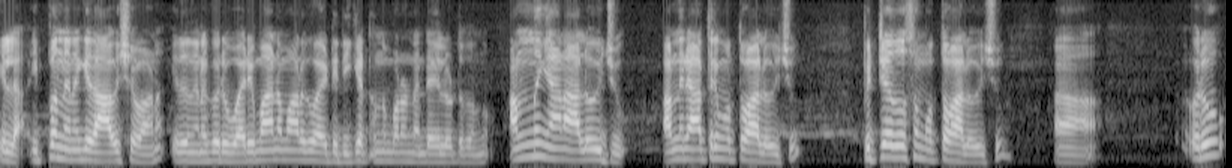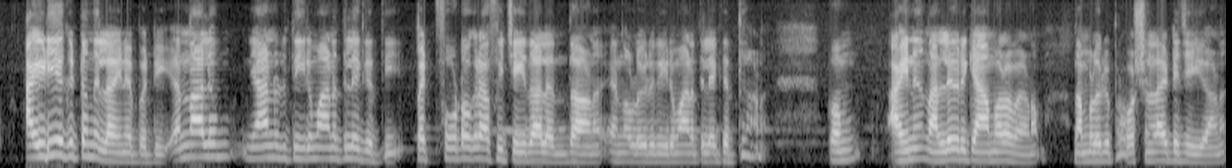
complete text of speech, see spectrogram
ഇല്ല ഇപ്പം നിനക്ക് ഇത് ആവശ്യമാണ്. ഇത് നിനക്കൊരു വരുമാന മാർഗമായിട്ട് ഇരിക്കട്ടെ എന്ന് പറഞ്ഞു എന്റെ കയ്യിലോട്ട് തന്നു. അന്ന് ഞാൻ ആലോചിച്ചു. അന്ന് രാത്രി മൊത്തം ആലോചിച്ചു. പിറ്റേ ദിവസം മൊത്തം ആലോചിച്ചു. ഒരു ഐഡിയ കിട്ടുന്നില്ല അതിനെപ്പറ്റി. എന്നാലും ഞാനൊരു തീരുമാനത്തിലേക്ക് എത്തി. പെറ്റ് ഫോട്ടോഗ്രാഫി ചെയ്താൽ എന്താണ് എന്നുള്ളൊരു തീരുമാനത്തിലേക്ക് എത്തുകയാണ്. അപ്പം അതിന് നല്ലൊരു ക്യാമറ വേണം. നമ്മളൊരു പ്രൊഫഷണലായിട്ട് ചെയ്യുകയാണ്.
